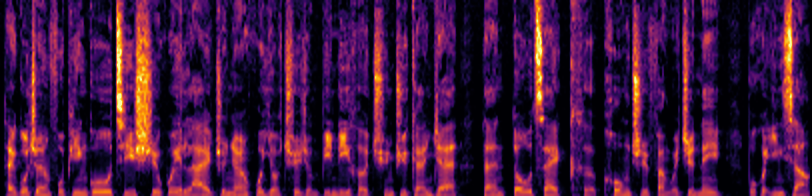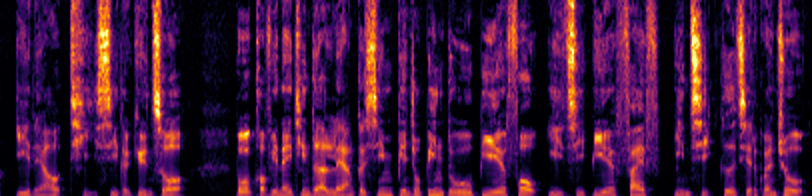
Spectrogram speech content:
泰国政府评估，即使未来仍然会有确诊病例和群聚感染，但都在可控制范围之内，不会影响医疗体系的运作。不过，COVID-19 的两个新变种病毒 BA.4 以及 BA.5 引起各界的关注。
